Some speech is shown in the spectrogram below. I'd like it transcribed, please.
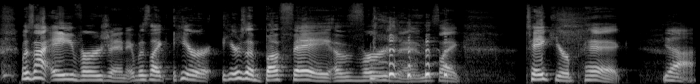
It was not a version. It was like, here, here's a buffet of versions. like, take your pick. yeah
